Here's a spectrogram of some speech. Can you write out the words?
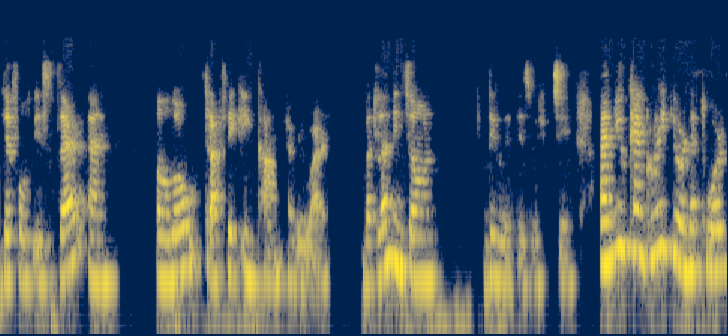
default is there and a low traffic income everywhere. But landing zone deal with this VPC. And you can create your network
